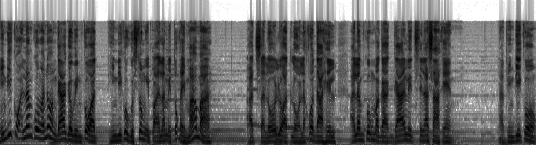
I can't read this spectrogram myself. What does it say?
hindi ko alam kung ano ang gagawin ko at hindi ko gustong ipaalam ito kay mama at sa lolo at lola ko dahil alam kong magagalit sila sa akin. At hindi ko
